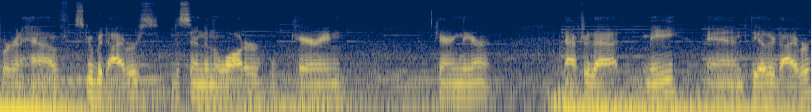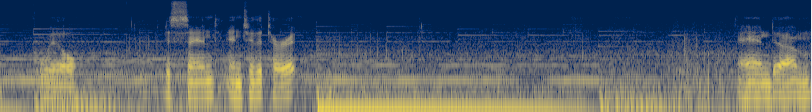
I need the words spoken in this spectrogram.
We're going to have scuba divers descend in the water carrying, carrying the urn. After that, me and the other diver will descend into the turret and um,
